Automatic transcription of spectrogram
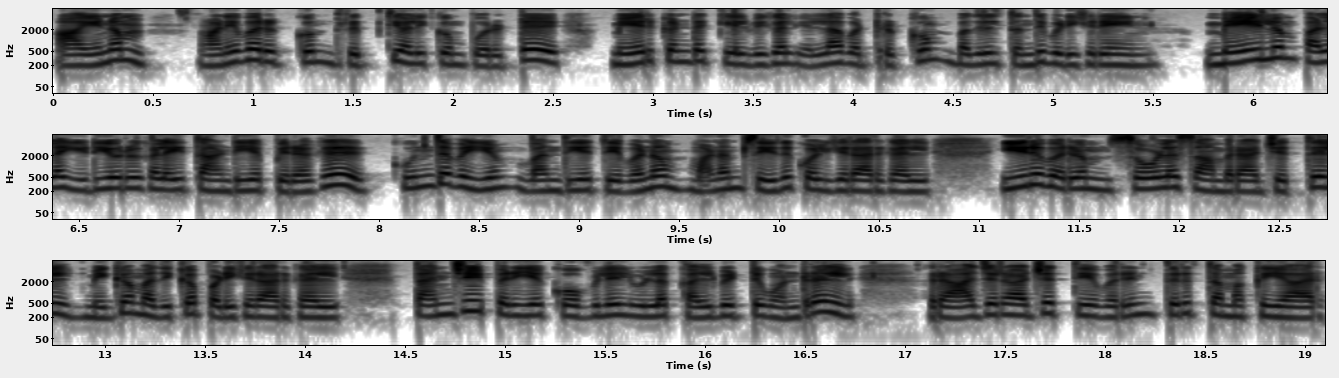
ஆயினும் அனைவருக்கும் திருப்தி அளிக்கும் பொருட்டு மேற்கண்ட கேள்விகள் எல்லாவற்றுக்கும் பதில் தந்து விடுகிறேன். மேலும் பல இடியூறுகளை தாண்டிய பிறகு குந்தவையும் வந்தியத்தேவனும் மனம் செய்து கொள்கிறார்கள். இருவரும் சோழ சாம்ராஜ்யத்தில் மிக மதிக்கப்படுகிறார்கள். தஞ்சை பெரிய கோவிலில் உள்ள கல்வெட்டு ஒன்றில் ராஜராஜ தேவரின் திருத்தமக்கையார்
